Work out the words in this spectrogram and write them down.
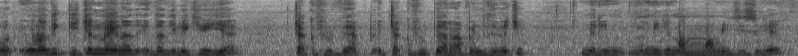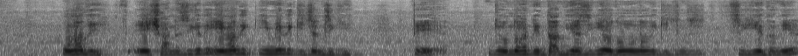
ਔਰ ਉਹਨਾਂ ਦੀ ਕਿਚਨ ਮੈਂ ਇਹਨਾਂ ਇਦਾਂ ਦੀ ਵੇਖੀ ਹੋਈ ਹੈ, ਚੱਕ ਫੁੱਲ ਪਿਆ- ਚੱਕ ਫੁੱਲ ਪਿਆਰਾ ਪਿੰਡ ਦੇ ਵਿੱਚ, ਮੇਰੀ ਮੰਮੀ ਦੀ ਮਾਮ- ਮਾਮੀ ਜੀ ਸੀਗੇ, ਉਹਨਾਂ ਦੀ, ਇਹ ਛੰਨ ਸੀਗੇ ਤੇ ਇਵੇਂ ਦੀ ਇਵੇਂ ਦੀ ਕਿਚਨ ਸੀਗੀ। ਤੇ ਜਦੋਂ ਸਾਡੀ ਦਾਦੀਆਂ ਸੀਗੀਆਂ, ਉਦੋਂ ਉਹਨਾਂ ਦੀ ਕਿਚਨ ਸੀਗੀ ਇਦਾਂ ਦੀ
